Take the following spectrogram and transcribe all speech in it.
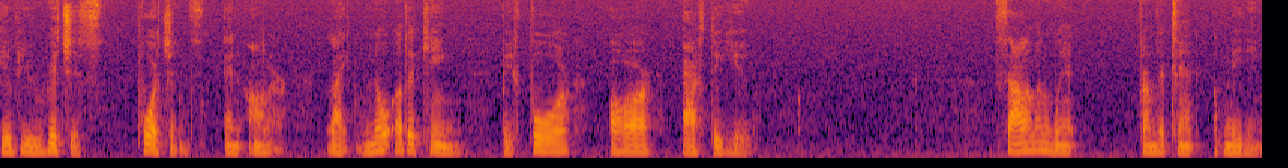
give you riches, fortunes, and honor like no other king before or after you. Solomon went from the tent of meeting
